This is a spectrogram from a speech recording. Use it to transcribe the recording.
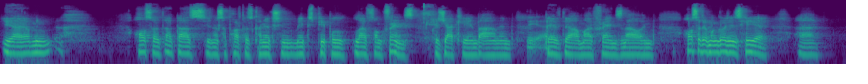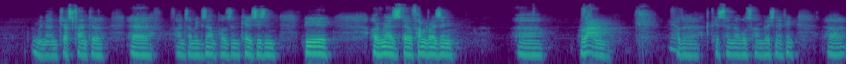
Yeah, I mean, also that does, you know, supporters connection makes people lifelong friends with Jackie and Anne, and yeah. they, they are my friends now. And also the Mongolians here, uh, I mean, I'm just trying to uh, find some examples and cases. And we organized a fundraising uh, run yeah. for the Christian Nobles Foundation, I think uh,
